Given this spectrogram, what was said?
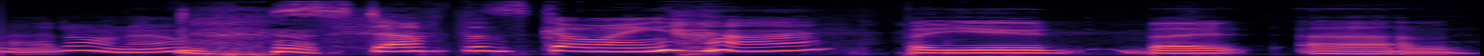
I don't know stuff that's going on. But you, but um,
